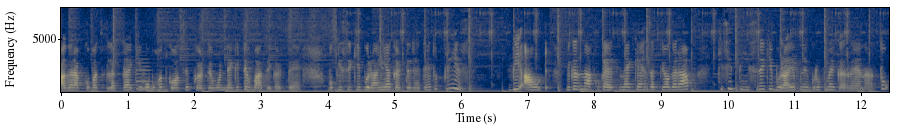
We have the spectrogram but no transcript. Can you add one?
अगर आपको बस लगता है कि वो बहुत गॉसिप करते हैं, वो नेगेटिव बातें करते हैं, वो किसी की बुराइयाँ करते रहते हैं तो प्लीज़ बी आउट बिकॉज़ मैं आपको कह, मैं कह सकती हूँ, अगर आप किसी तीसरे की बुराई अपने ग्रुप में कर रहे हैं ना तो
